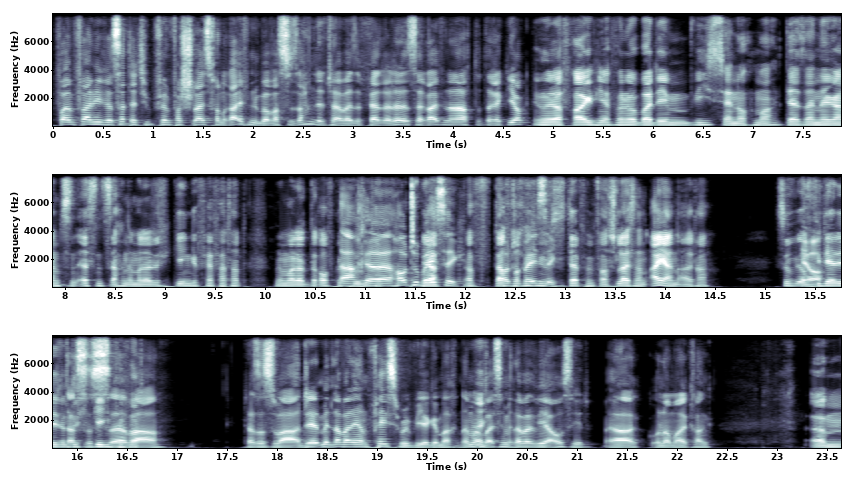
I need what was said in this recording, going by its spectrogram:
Vor allem frage ich mich, was hat der Typ für einen Verschleiß von Reifen, über was für Sachen der teilweise fährt, Alter? Dass der Reifen danach direkt jockt. Junge, da frage ich mich einfach nur bei dem, wie hieß der nochmal, der seine ganzen Essenssachen immer da durch die Gegend gepfeffert hat, wenn man da drauf Ach, äh, How to Ja, Basic. Da, da How to frag ich mich, Basic. was ist der für ein Verschleiß an Eiern, Alter. So wie Ja, oft wie der da das durch die ist Gegend äh, wahr. Das ist wahr. Der hat mittlerweile ja ein Face-Reveal gemacht, ne? Man Echt? weiß ja mittlerweile, wie er aussieht. Ja, unnormal krank. Ähm,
